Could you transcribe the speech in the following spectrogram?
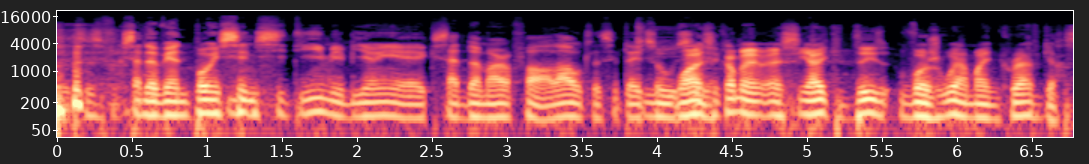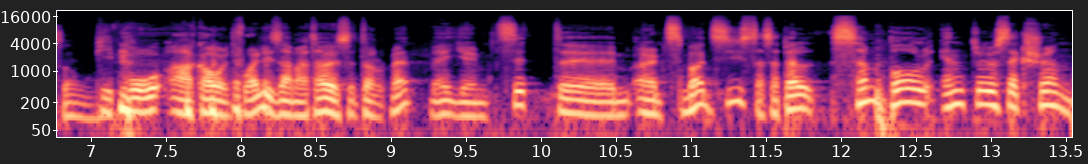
Il faut que ça devienne pas un SimCity, mais bien euh, que ça demeure Fallout. là. C'est peut-être ça aussi. Ouais, c'est comme un, un signal qui te dit va jouer à Minecraft, garçon. Puis pour, encore une fois, les amateurs de settlement, ben, il y a une petite, euh, un petit mode ici, ça s'appelle Simple Intersection,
